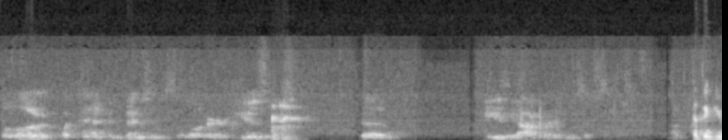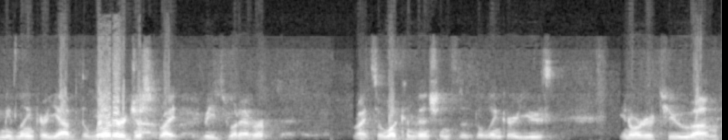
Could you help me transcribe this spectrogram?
the, the loader, what kind of conventions the loader uses to ease the operating system. I think you mean linker. Yeah, the loader just Uh, right reads whatever. Exactly what Right. So what conventions does the linker use in order to, um,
